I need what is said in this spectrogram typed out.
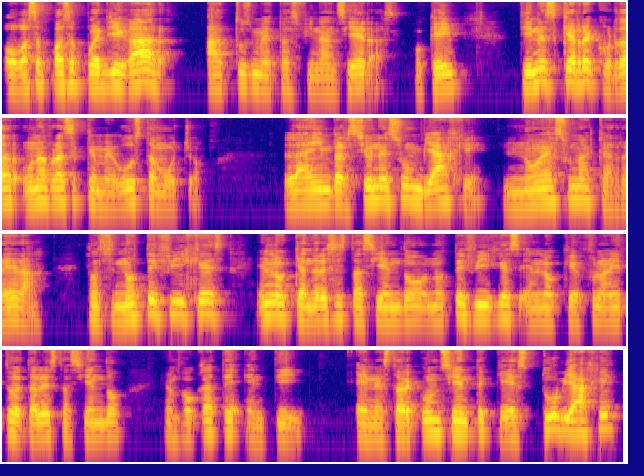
o vas a, vas a poder llegar a tus metas financieras, ¿ok? Tienes que recordar una frase que me gusta mucho. La inversión es un viaje, no es una carrera. Entonces no te fijes en lo que Andrés está haciendo, no te fijes en lo que fulanito de tal está haciendo, enfócate en ti en estar consciente que es tu viaje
